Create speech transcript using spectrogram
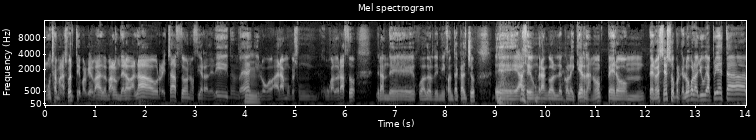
mucha mala suerte, porque el, balón de lado a lado, rechazo, no cierra de lead, ¿eh? mm. y luego Aramo, que es un jugadorazo, grande jugador de mi Fantacalcio, eh, hace un gran gol con la izquierda, ¿no? Pero, pero es eso, porque luego la lluvia aprieta,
